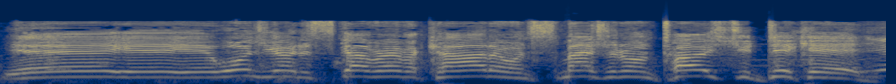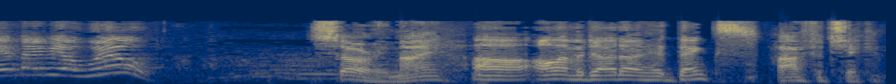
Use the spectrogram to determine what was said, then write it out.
Yeah, yeah, yeah. Why don't you go discover avocado and smash it on toast, you dickhead? Yeah, maybe I will. Sorry, mate. Uh, I'll have a dodo head, thanks. Half a chicken.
